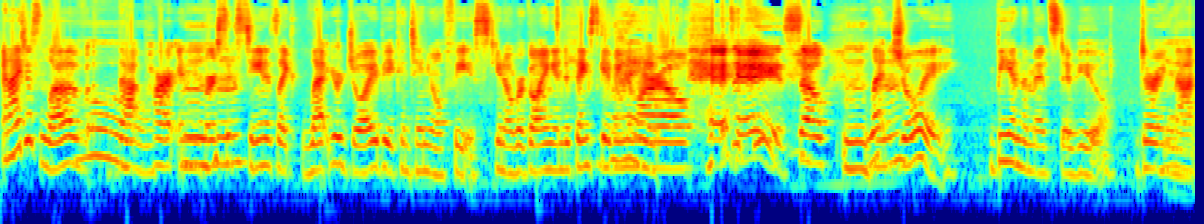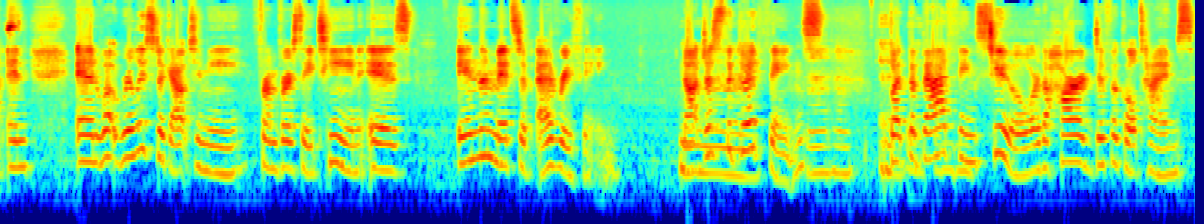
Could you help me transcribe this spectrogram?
And I just love Whoa. that part in verse mm-hmm. 16. It's like, let your joy be a continual feast. You know, we're going into Thanksgiving Right. tomorrow. It's a feast. So let mm-hmm. joy be in the midst of you during that. And and what really stuck out to me from verse 18 is in the midst of everything. Not just the mm. good things, mm-hmm. but the bad things too, or the hard, difficult times.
